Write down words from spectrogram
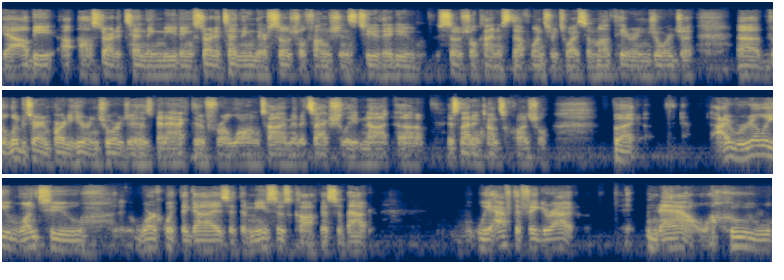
yeah, I'll be. I'll start attending meetings, start attending their social functions too. They do social kind of stuff once or twice a month here in Georgia. Uh, the Libertarian Party here in Georgia has been active for a long time, and it's actually not. Uh, it's not inconsequential, but. I really want to work with the guys at the Mises Caucus about we have to figure out now who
